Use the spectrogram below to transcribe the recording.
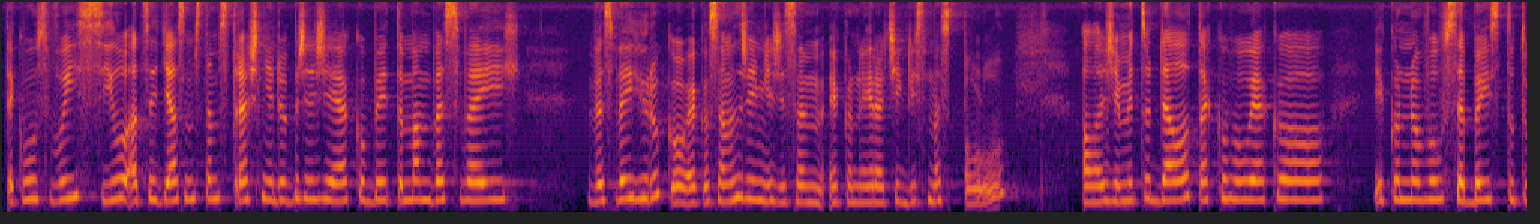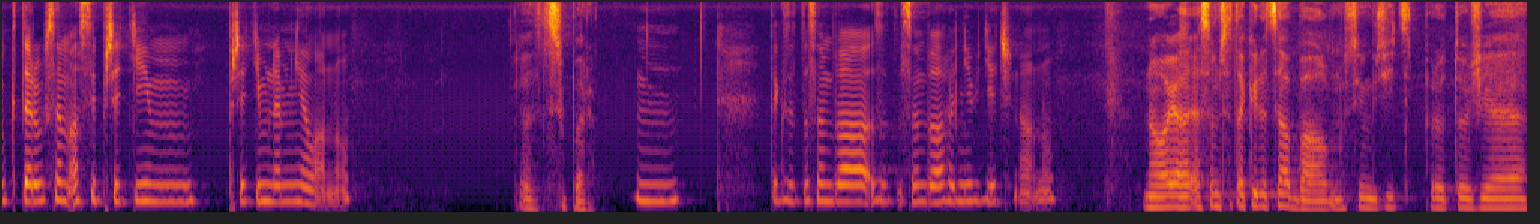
takovou svoji sílu a cítila jsem se tam strašně dobře, že jakoby to mám ve svých, ve svých rukou. Jako samozřejmě, že jsem jako nejradši, když jsme spolu, ale že mi to dalo takovou jako, jako novou sebejistotu, kterou jsem asi předtím, předtím neměla, no. Je super. Hmm. Tak za to jsem byla, za to jsem byla hodně vděčná, no. No já, já jsem se taky docela bál, musím říct, protože,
